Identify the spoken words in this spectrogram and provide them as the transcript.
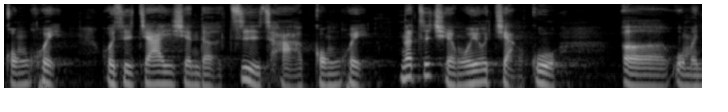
工会，或是嘉义县的制茶工会。那之前我有讲过，呃，我们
